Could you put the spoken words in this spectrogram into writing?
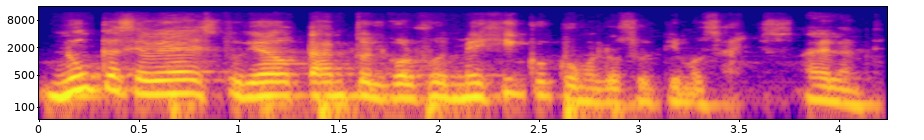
Nunca se había estudiado tanto el Golfo de México como en los últimos años. Adelante.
